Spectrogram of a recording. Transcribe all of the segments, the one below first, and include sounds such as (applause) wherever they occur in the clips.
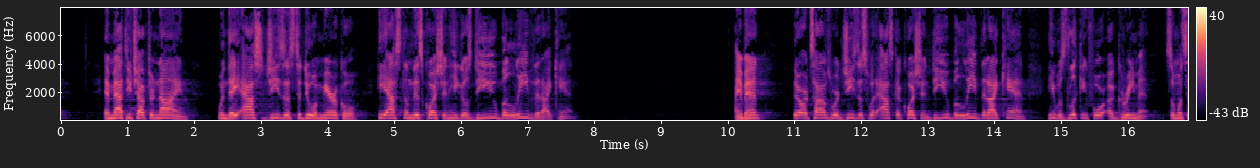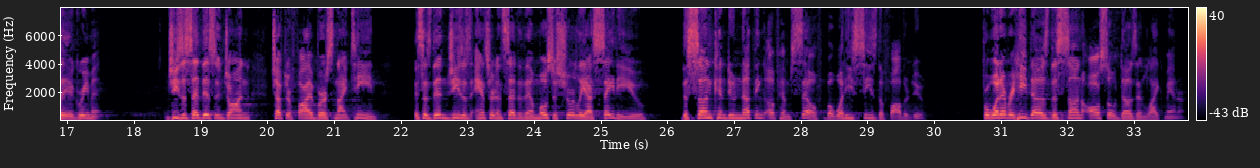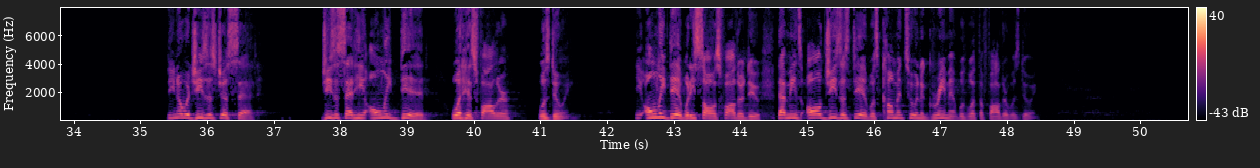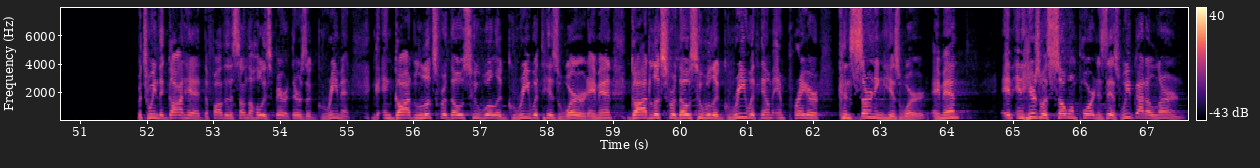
In Matthew chapter 9, when they asked Jesus to do a miracle, he asked them this question. He goes, Do you believe that I can? Amen. There are times where Jesus would ask a question Do you believe that I can? He was looking for agreement. Someone say agreement. Jesus said this in John chapter 5, verse 19. It says, Then Jesus answered and said to them, Most assuredly I say to you, the Son can do nothing of himself but what he sees the Father do. For whatever he does, the Son also does in like manner. Do you know what Jesus just said? Jesus said he only did what his Father was doing. He only did what he saw his father do. That means all Jesus did was come into an agreement with what the Father was doing. Between the Godhead, the Father, the Son, the Holy Spirit, there's agreement. And God looks for those who will agree with His word. Amen. God looks for those who will agree with Him in prayer concerning His word. Amen. And, and here's what's so important is this we've got to learn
